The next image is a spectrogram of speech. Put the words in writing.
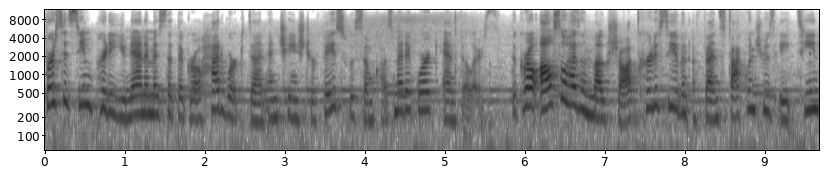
First, it seemed pretty unanimous that the girl had work done and changed her face with some cosmetic work and fillers. The girl also has a mugshot courtesy of an offense back when she was 18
